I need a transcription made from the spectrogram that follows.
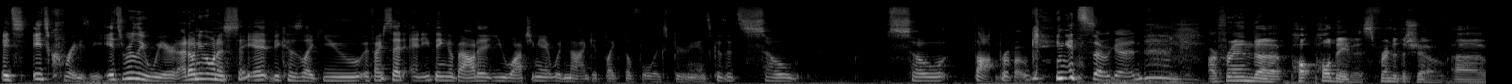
it's it's crazy. It's really weird. I don't even want to say it because like you, if I said anything about it, you watching it would not get like the full experience because it's so so thought provoking. it's so good. Our friend uh, Paul, Paul Davis, friend of the show, uh,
